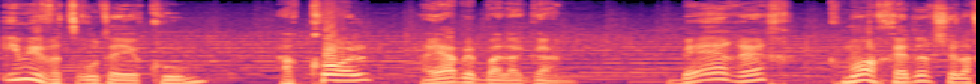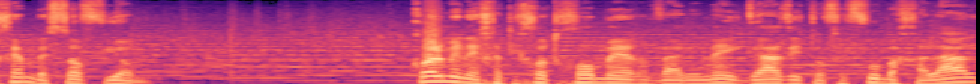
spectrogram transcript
עם היווצרות היקום, הכל היה בבלגן, בערך כמו החדר שלכם בסוף יום. כל מיני חתיכות חומר וענני גז התעופפו בחלל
